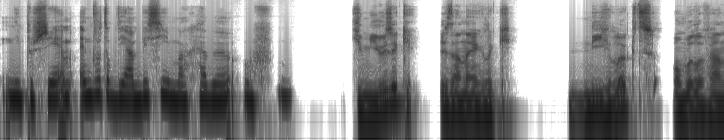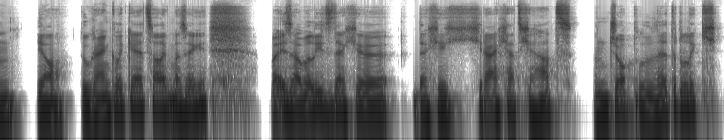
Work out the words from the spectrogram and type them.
niet per se invloed op die ambitie mag hebben. Of, Q-Music is dan eigenlijk niet gelukt omwille van ja, toegankelijkheid, zal ik maar zeggen. Maar is dat wel iets dat je, dat je graag had gehad, een job letterlijk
